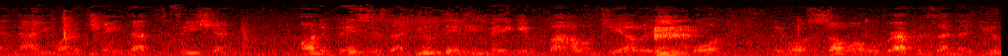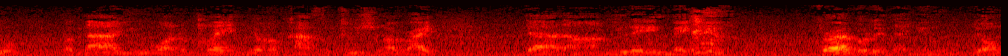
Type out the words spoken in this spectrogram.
and now you want to change that decision on the basis that you didn't make it voluntarily court, it was someone who represented you, but now you want to claim your constitutional right that um, you didn't make it verbally that you don't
